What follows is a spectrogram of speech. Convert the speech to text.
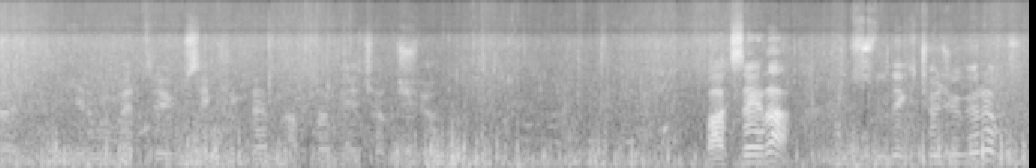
Evet 20 metre yükseklikten atlamaya çalışıyor. Bak Zehra üstündeki çocuğu görüyor musun?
